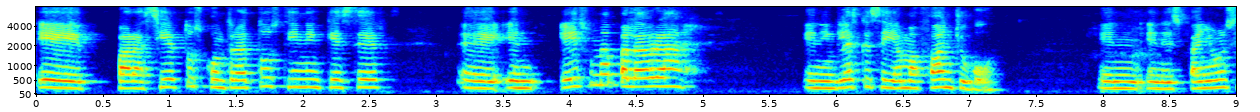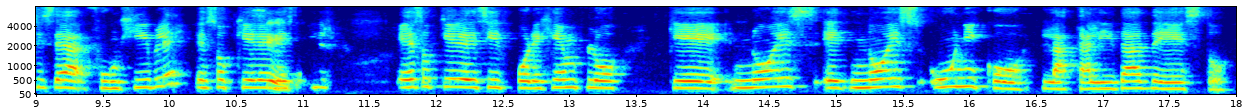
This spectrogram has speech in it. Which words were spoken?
eh, para ciertos contratos tienen que ser, eh, en, es una palabra en inglés que se llama fungible. En, en español si sea fungible, eso quiere decir eso quiere decir, por ejemplo, que no es, eh, no es único la calidad de esto.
